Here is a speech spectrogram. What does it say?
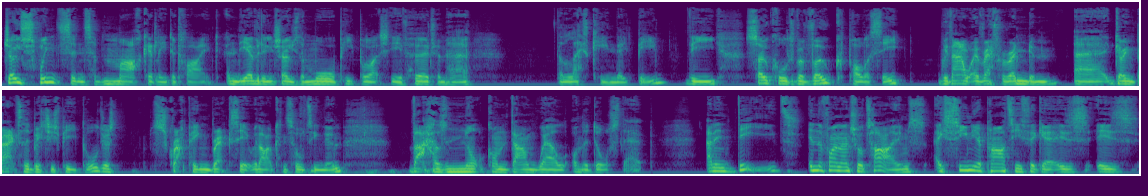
Jo Swinson's have markedly declined, and the evidence shows the more people actually have heard from her, the less keen they've been. The so-called revoke policy, without a referendum, uh, going back to the British people, just scrapping Brexit without consulting them, that has not gone down well on the doorstep. And indeed, in the Financial Times, a senior party figure is is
